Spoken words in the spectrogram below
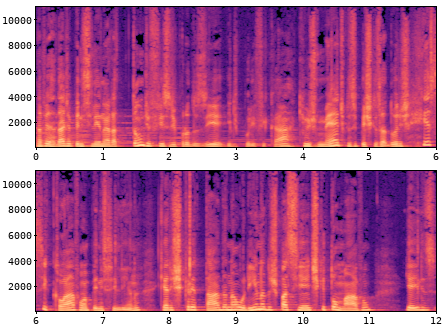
Na verdade, a penicilina era tão difícil de produzir e de purificar que os médicos e pesquisadores reciclavam a penicilina que era excretada na urina dos pacientes que tomavam e aí eles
